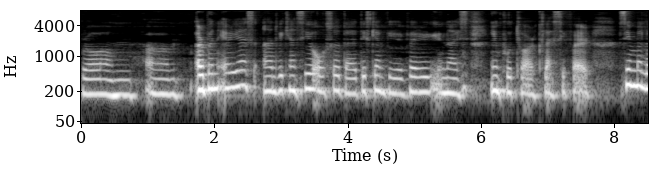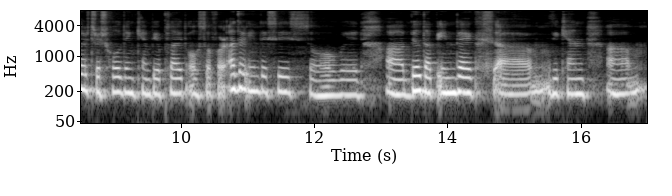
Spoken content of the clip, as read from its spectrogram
from um, urban areas. And we can see also that this can be a very nice input to our classifier. Similar thresholding can be applied also for other indices. So with uh, build-up index, um, we can um,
